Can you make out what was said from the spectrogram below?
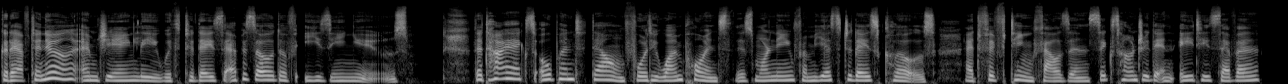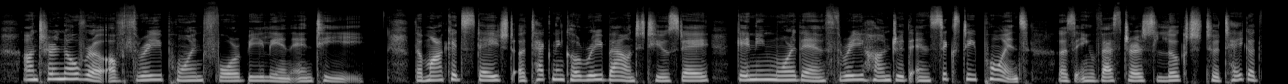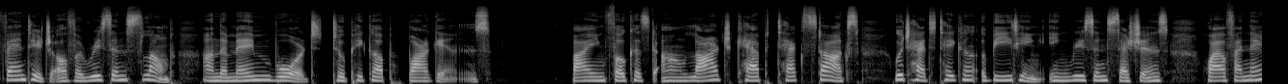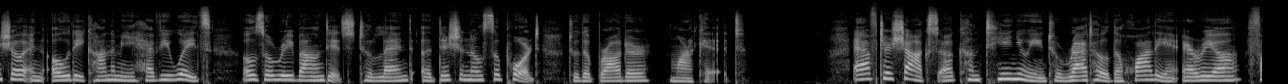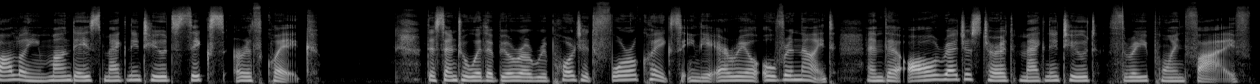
Good afternoon. I'm Jian Lee with today's episode of Easy News. The TAIEX opened down 41 points this morning from yesterday's close at 15,687 on turnover of 3.4 billion NT. The market staged a technical rebound Tuesday, gaining more than 360 points as investors looked to take advantage of a recent slump on the main board to pick up bargains. Buying focused on large cap tech stocks, which had taken a beating in recent sessions, while financial and old economy heavyweights also rebounded to lend additional support to the broader market. Aftershocks are continuing to rattle the Hualien area following Monday's magnitude 6 earthquake. The Central Weather Bureau reported four quakes in the area overnight, and they all registered magnitude 3.5.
